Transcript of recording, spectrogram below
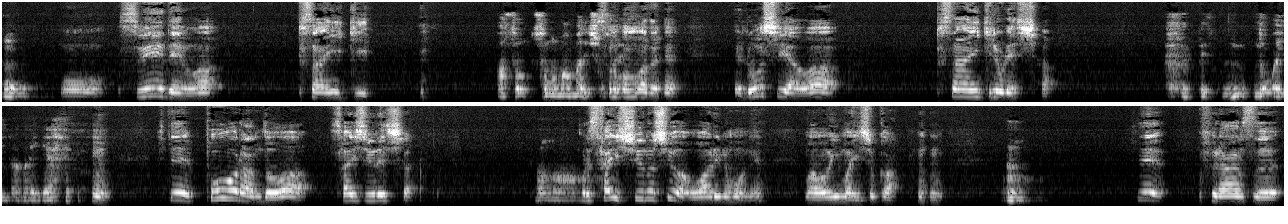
うん。おスウェーデンはプサン行き。あ、そ、そのまんまでしょ？そのままでね。えロシアはプサン行きの列車。別に、のはいらないね。してポーランドは最終列車。ああ。これ最終の週は終わりの方ね。まあ今一緒か。うん。でフランス。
